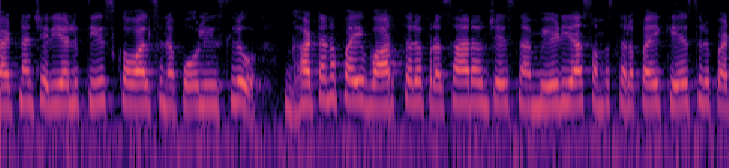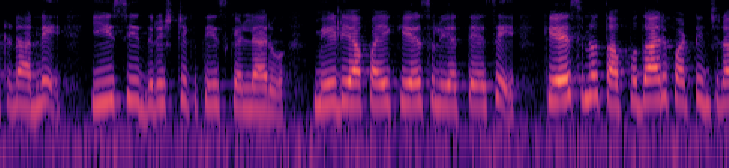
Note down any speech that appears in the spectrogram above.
కఠిన చర్యలు తీసుకోవాల్సిన పోలీసులు ఘటనపై వార్తలు ప్రసారం చేసిన మీడియా సంస్థలపై కేసులు పెట్టడాన్ని ఈసీ దృష్టికి తీసుకెళ్ళారు. మీడియాపై కేసులు ఎత్తేసి కేసును తప్పుదారి పట్టించిన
